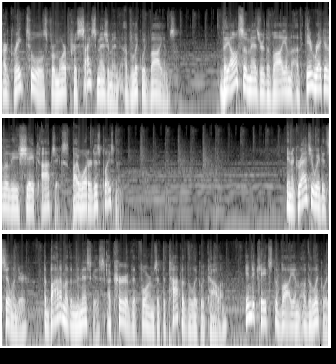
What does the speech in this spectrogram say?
are great tools for more precise measurement of liquid volumes. They also measure the volume of irregularly shaped objects by water displacement. In a graduated cylinder, the bottom of the meniscus, a curve that forms at the top of the liquid column, indicates the volume of the liquid.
